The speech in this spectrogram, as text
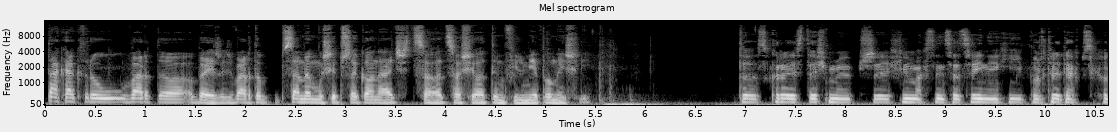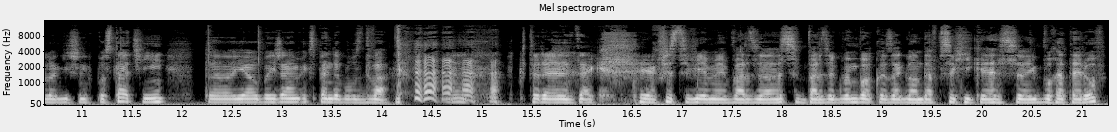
taka, którą warto obejrzeć. Warto samemu się przekonać, co, co się o tym filmie pomyśli. To skoro jesteśmy przy filmach sensacyjnych i portretach psychologicznych postaci, to ja obejrzałem Expendables 2, e, które, tak, jak wszyscy wiemy, bardzo, bardzo głęboko zagląda w psychikę swoich bohaterów.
